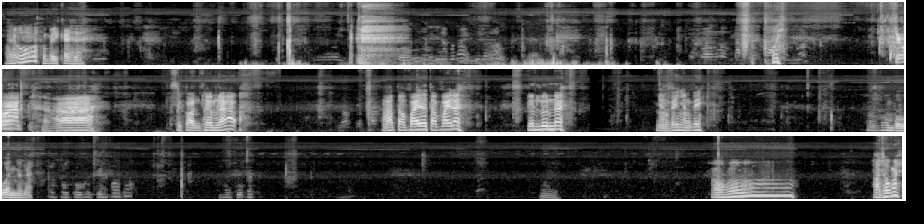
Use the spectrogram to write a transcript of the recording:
ไปโอ้ไปไกลเลยโอ้ยจวดอ่าสกอนเพิ่มแล้ว อ่าต่อไปเลยต่อไปเลยรุ่นรุ่นเลยยังเต้ยังเต้โอ้โหบวนนั่นแหละโอ้โหเอาทกไหม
